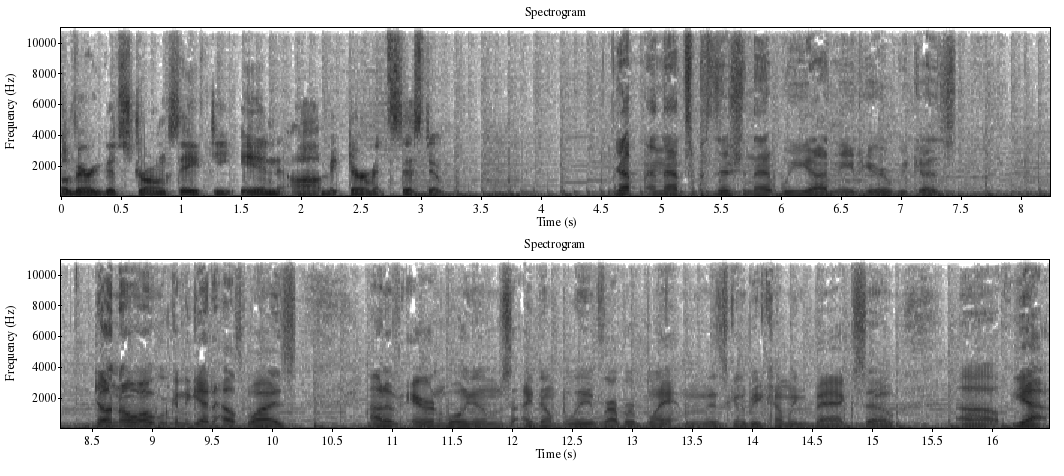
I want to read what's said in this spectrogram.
a very good strong safety in uh, McDermott's system. Yep, and that's a position that we uh, need here because don't know what we're going to get health wise out of Aaron Williams. I don't believe Robert Blanton is going to be coming back. So, uh, yeah,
